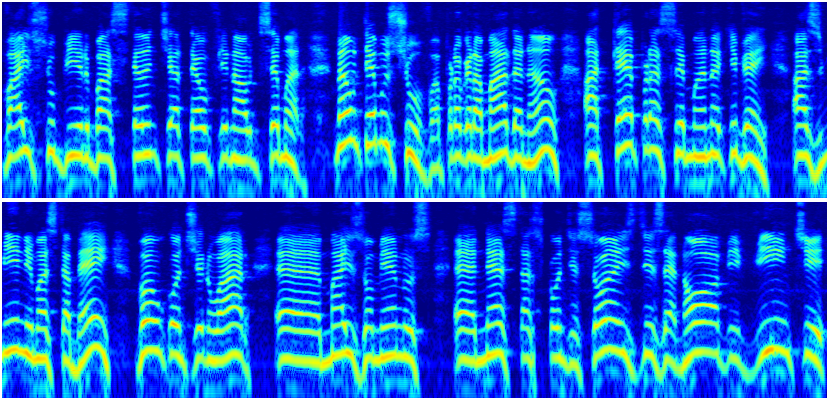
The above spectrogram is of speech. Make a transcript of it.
vai subir bastante até o final de semana. Não temos chuva programada, não, até para a semana que vem. As mínimas também vão continuar é, mais ou menos é, nestas condições: 19, 20,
